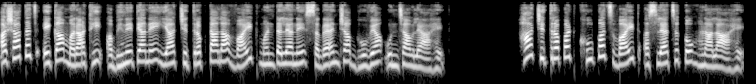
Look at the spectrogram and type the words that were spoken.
अशातच एका मराठी अभिनेत्याने या चित्रपटाला वाईट म्हटल्याने सगळ्यांच्या भुव्या उंचावल्या आहेत. हा चित्रपट खूपच वाईट असल्याचं तो म्हणाला आहे.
